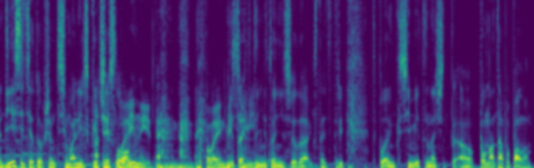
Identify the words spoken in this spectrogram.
10 это, в общем-то, символическое А число. половиной это это половинка то, это семи. не то, не все, да, кстати, три. Это половинка семи, это значит а, полнота пополам.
